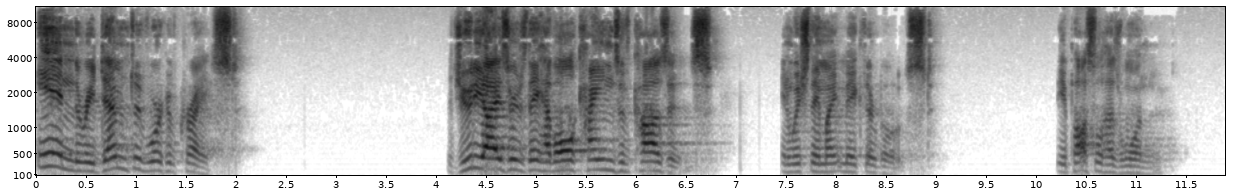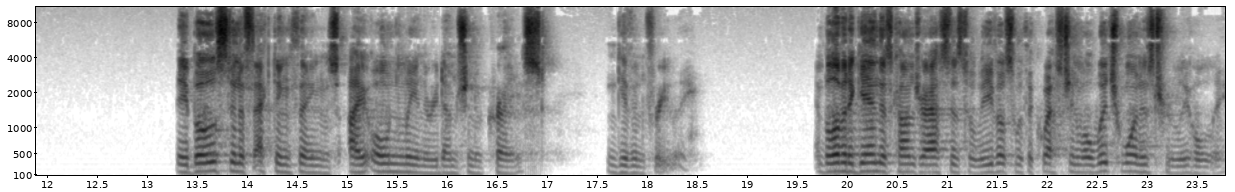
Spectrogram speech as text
in the redemptive work of Christ. The Judaizers, they have all kinds of causes in which they might make their boast. The apostle has one. They boast in effecting things I only in the redemption of Christ, and given freely. And beloved, again, this contrast is to leave us with the question well, which one is truly holy?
